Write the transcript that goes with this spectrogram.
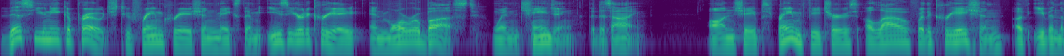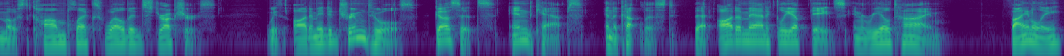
This unique approach to frame creation makes them easier to create and more robust when changing the design. Onshape's frame features allow for the creation of even the most complex welded structures, with automated trim tools, gussets, end caps, and a cut list that automatically updates in real time. Finally,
